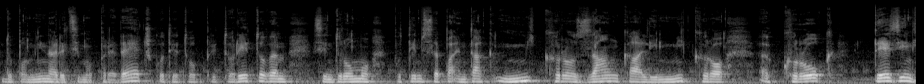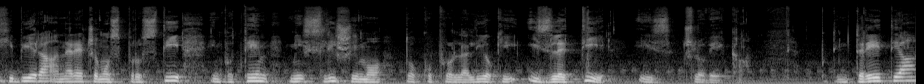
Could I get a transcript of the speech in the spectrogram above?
dopamina recimo preveč, kot je to pri Toretovem sindromu, potem se pa en tak mikrozanka ali mikrokrok dezinhibira, a ne rečemo sprosti in potem mi slišimo to koprolalijo, ki izleti iz človeka. Potem tretja,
